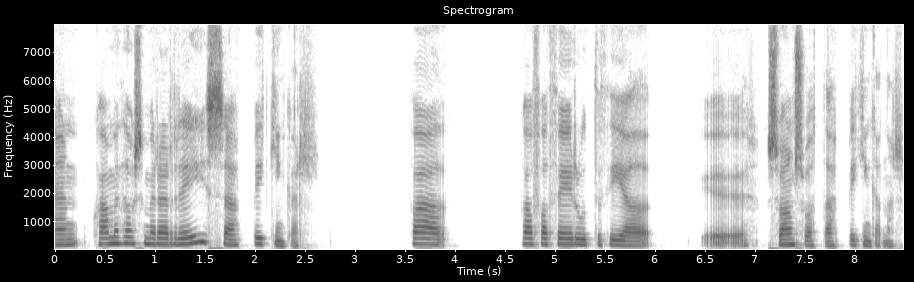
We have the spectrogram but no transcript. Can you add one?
en hvað með þá sem er að reysa byggingar? Hvað, hvað fá þeir út af því að uh, svansvotta byggingarnar?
